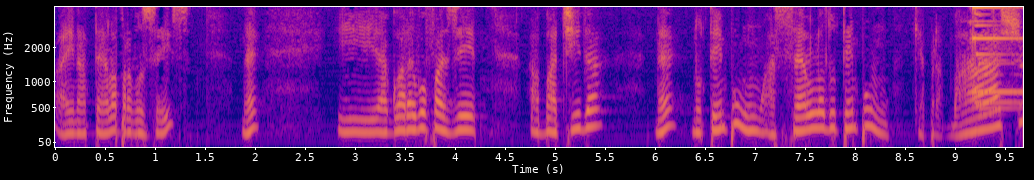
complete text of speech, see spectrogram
aí na tela para vocês, né? E agora eu vou fazer a batida né, no tempo 1, a célula do tempo 1, que é para baixo,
